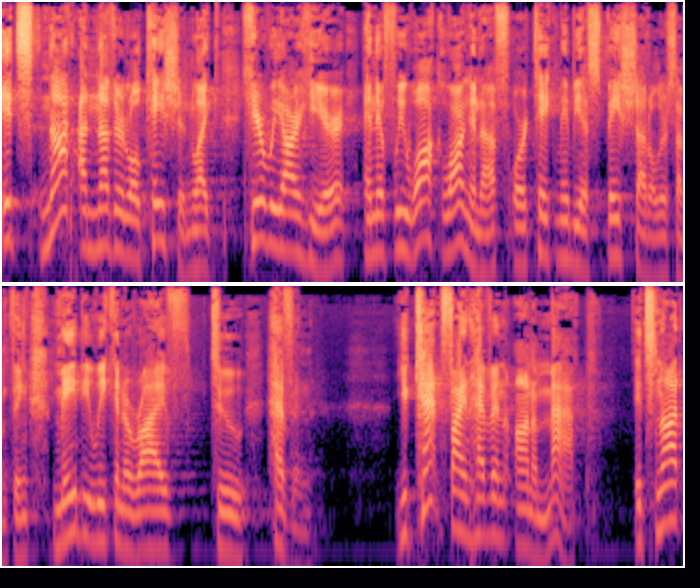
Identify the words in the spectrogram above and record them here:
it's not another location like here we are here and if we walk long enough or take maybe a space shuttle or something, maybe we can arrive to heaven. You can't find heaven on a map. It's not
